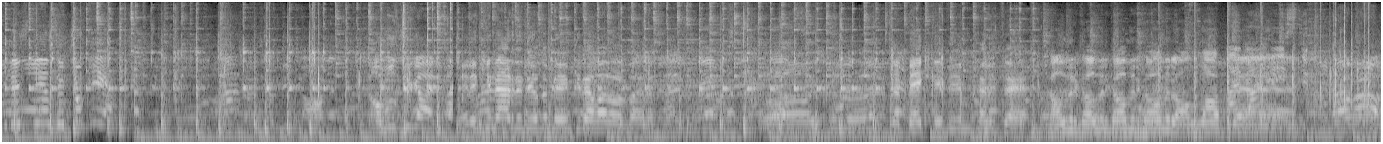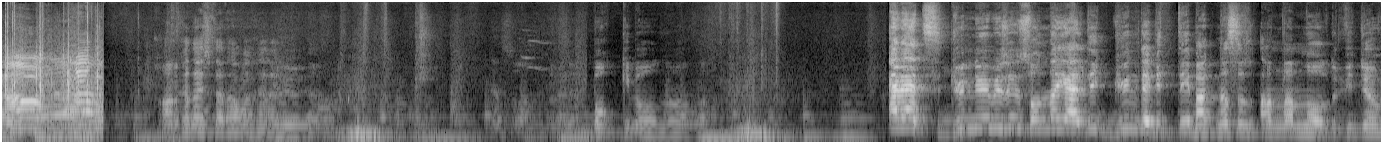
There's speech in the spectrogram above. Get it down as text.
Pidesi yazıyor çok iyi. Davulcu galiba. Benimki nerede diyordun? Benimki de var orada. İşte beklediğim kalite. Kaldır kaldır kaldır kaldır Allah be. Arkadaşlar hava kararıyor ya. Nasıl oldu böyle? Bok gibi oldu valla. Evet günlüğümüzün sonuna geldik. Gün de bitti. Bak nasıl anlamlı oldu. Video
